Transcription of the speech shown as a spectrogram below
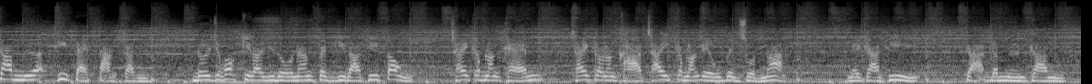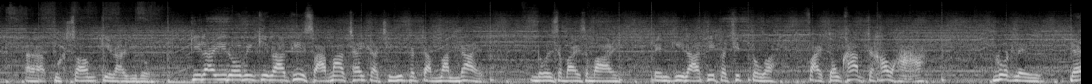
กล้ามเนื้อที่แตกต่างกัน โดยเฉพาะกีฬายูโดนั้นเป็นกีฬาที่ต้องใช้กำลังแขน ใช้กำลังขาใช้กำลังเอวเป็นส่วนมาก ในการที่จะดำเนินการ ฝึกซ้อมกีฬายูโด กีฬายูโดเป็นกีฬาที่สามารถใช้กับชีวิตประจำวันได้ โดยสบายๆ เป็นกีฬาที่ประชิดตัว ฝ่ายตรงข้ามจะเข้าหารวดเร็วและ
